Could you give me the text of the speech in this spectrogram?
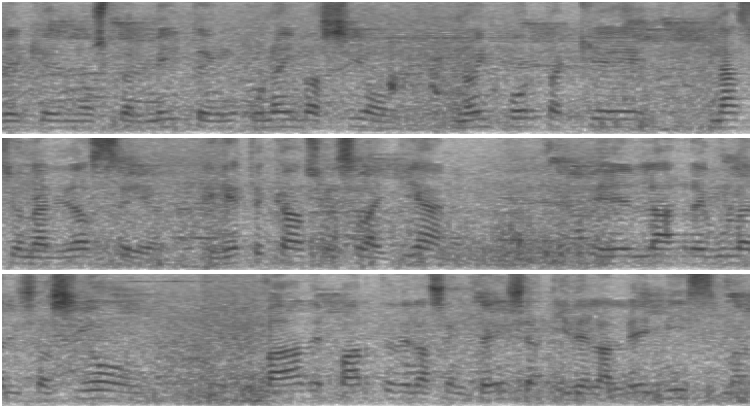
de que nos permiten una invasión, no importa qué nacionalidad sea, en este caso es la haitiana. Eh, la regularización va de parte de la sentencia y de la ley misma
